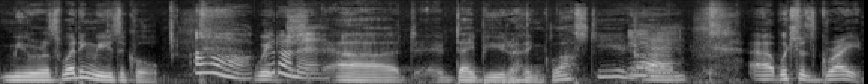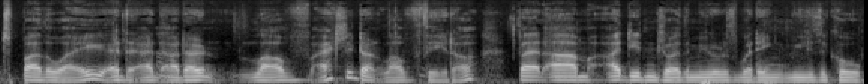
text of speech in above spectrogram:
Muriel's Wedding musical. Oh, which good on her. Uh, debuted, I think, last year. Yeah. Uh, which was great, by the way. And, and I don't love, I actually don't love theatre, but um, I did enjoy the Muriel's Wedding musical.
